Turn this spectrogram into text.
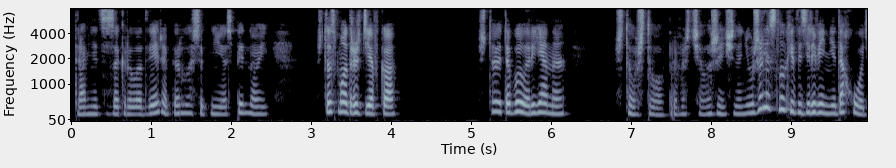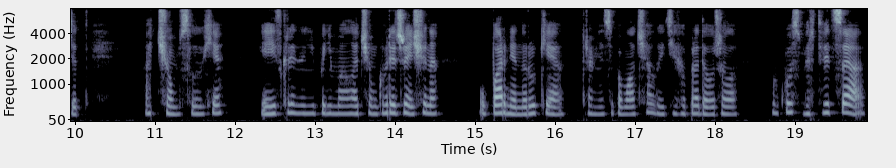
Травница закрыла дверь, оперлась об нее спиной. «Что смотришь, девка?» «Что это было, Рьяна?» «Что, что?» — проворчала женщина. «Неужели слухи до деревень не доходят?» «О чем слухи?» Я искренне не понимала, о чем говорит женщина. «У парня на руке». Травница помолчала и тихо продолжила. «Укус мертвеца.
